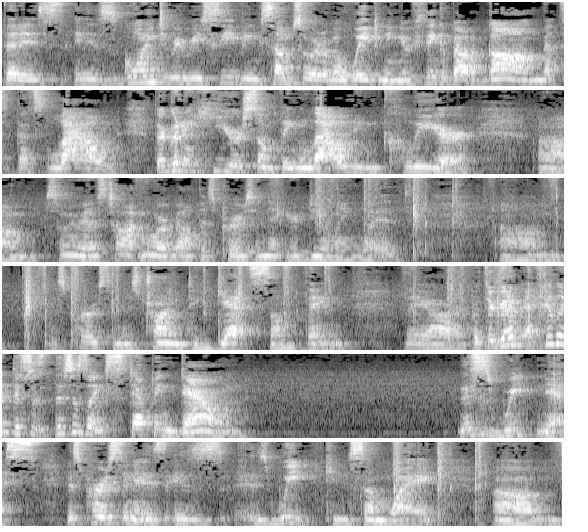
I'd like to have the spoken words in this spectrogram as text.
that is is going to be receiving some sort of awakening. If you think about a gong, that's that's loud. They're going to hear something loud and clear. Um, so anyway, let's talk more about this person that you're dealing with. Um, this person is trying to get something. They are, but they're gonna. I feel like this is this is like stepping down. This is weakness. This person is is is weak in some way. Um,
